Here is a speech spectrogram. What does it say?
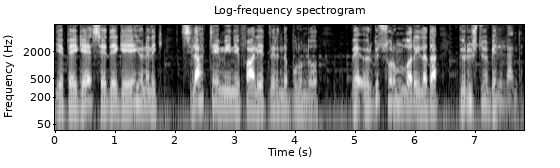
YPG, SDG'ye yönelik silah temini faaliyetlerinde bulunduğu ve örgüt sorumlularıyla da görüştüğü belirlendi.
